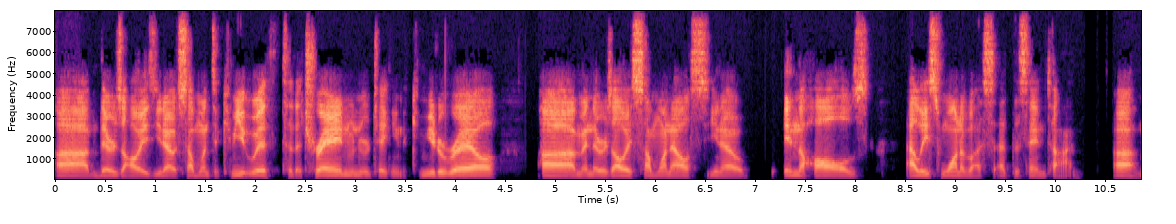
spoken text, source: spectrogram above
Um, there was always, you know, someone to commute with to the train when we were taking the commuter rail. Um, and there was always someone else, you know, in the halls, at least one of us at the same time. Um,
